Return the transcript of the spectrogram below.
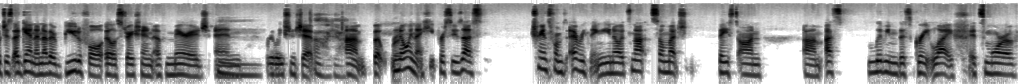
which is again another beautiful illustration of marriage and Mm. relationship Oh yeah. um, but Right. knowing that he pursues us transforms everything you know it's not so much based on um, us living this great life it's more of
